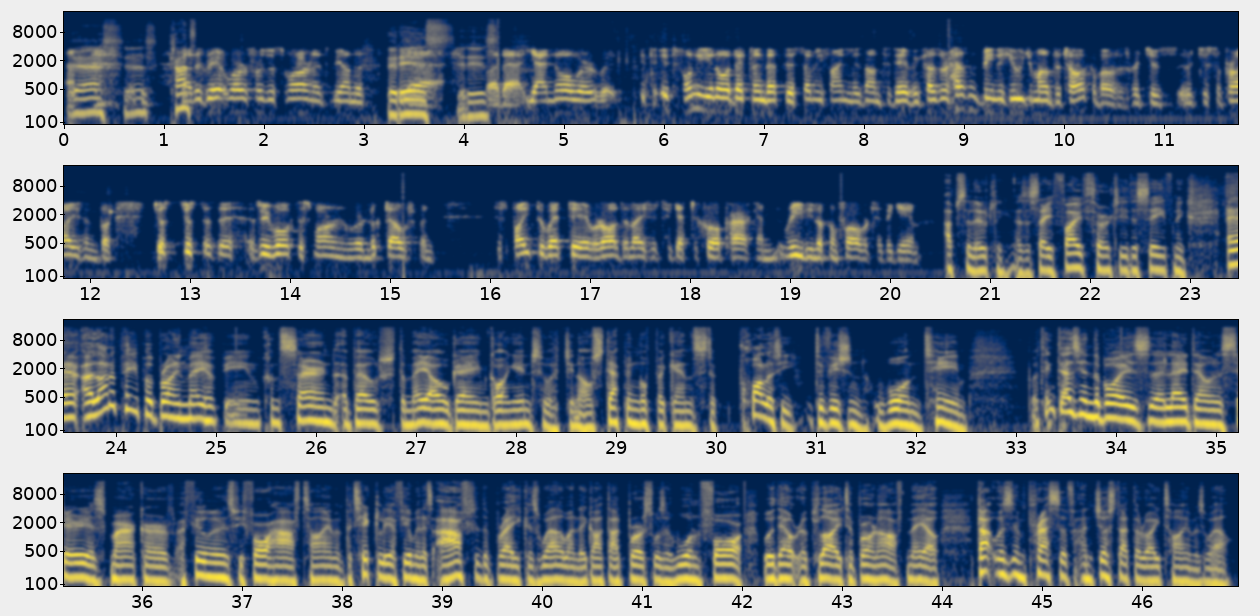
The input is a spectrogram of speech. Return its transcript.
yes, yes. Can't. Not a great word for this morning, to be honest. It is, it is. But uh, yeah, no, we're. It, it's funny, you know, Declan, that the semi-final is on today because there hasn't been a huge amount of talk about it, which is which is surprising. But just just as the, as we woke this morning, we looked out and. Despite the wet day, we're all delighted to get to Croke Park and really looking forward to the game. Absolutely, as I say, five thirty this evening. Uh, a lot of people, Brian, may have been concerned about the Mayo game going into it. You know, stepping up against a quality Division One team. But I think Dessie and the boys uh, laid down a serious marker a few minutes before half time, and particularly a few minutes after the break as well, when they got that burst was a 1 4 without reply to burn off Mayo. That was impressive and just at the right time as well.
